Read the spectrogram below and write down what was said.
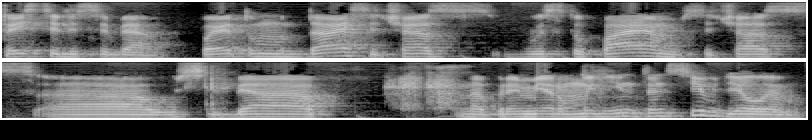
тестили себя. Поэтому да, сейчас выступаем, сейчас э, у себя, например, мы интенсив делаем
